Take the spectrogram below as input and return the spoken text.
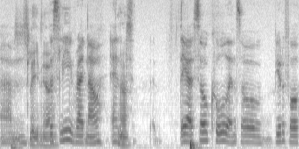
um, Sleeve, yeah. the sleeve right now, and Yeah. they are so cool and so beautiful.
